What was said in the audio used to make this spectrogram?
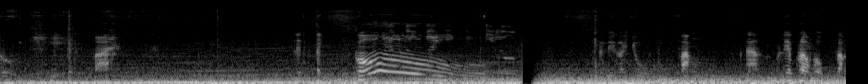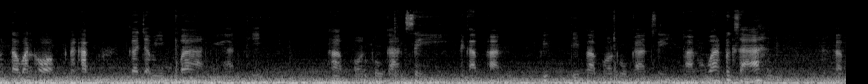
โอเคไป let's go กิโล อันนี้เราอยู่ฝั่งอะเรียบคลองหกฝั่งตะวัน ออกนะครับ ก็จะมีหมู่บ้านมีอาทิภาพรโครงการสี่นะครับผ่านพิธีภาพรโครงการสี่ผ่านหมู่บ้านพฤกษานะครับ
